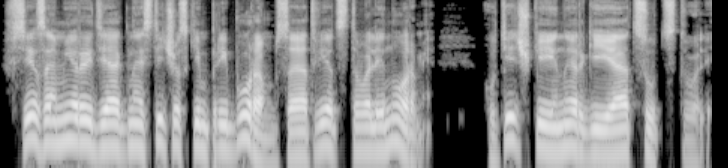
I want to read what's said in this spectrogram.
Все замеры диагностическим приборам соответствовали норме, утечки энергии отсутствовали.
